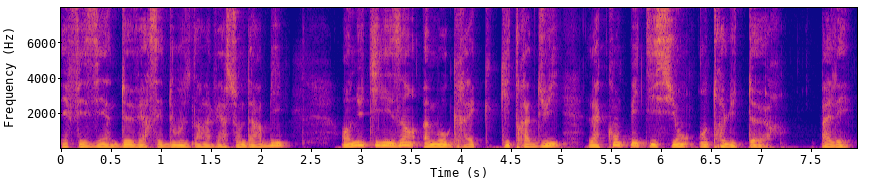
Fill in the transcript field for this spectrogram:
Éphésiens 2, verset 12 dans la version d'Arby, en utilisant un mot grec qui traduit la compétition entre lutteurs, palais.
